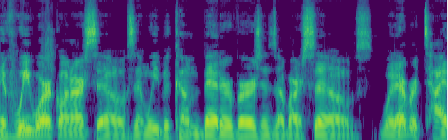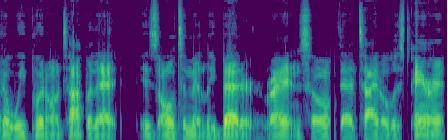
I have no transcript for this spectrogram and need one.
If we work on ourselves and we become better versions of ourselves, whatever title we put on top of that is ultimately better, right? And so if that title is parent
